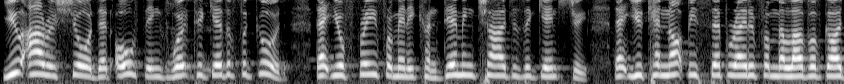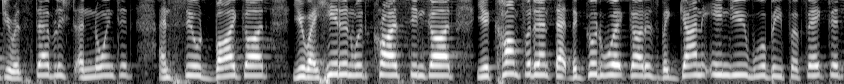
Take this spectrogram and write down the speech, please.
You are assured that all things work together for good, that you're free from any condemning charges against you, that you cannot be separated from the love of God. You're established, anointed, and sealed by God. You are hidden with Christ in God. You're confident that the good work God has begun in you will be perfected.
